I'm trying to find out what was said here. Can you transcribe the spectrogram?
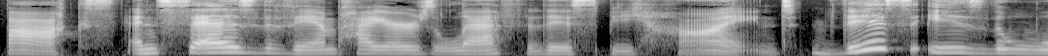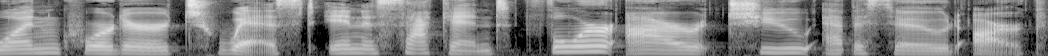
box and says the vampires left this behind. This is the one quarter twist in a second for our two episode arc.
